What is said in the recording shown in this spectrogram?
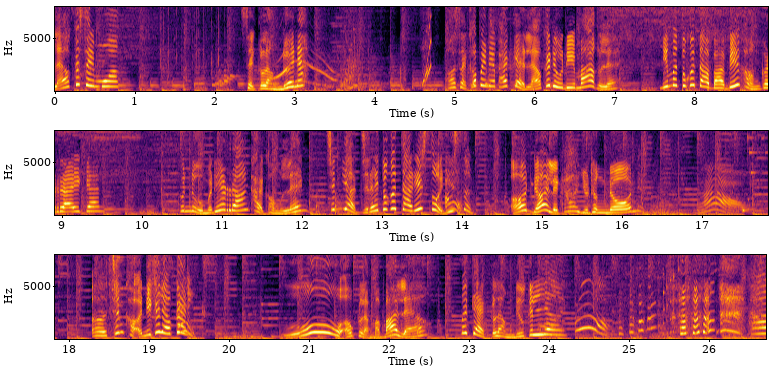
แล้วก็ใส่หมวก ใส่กล่องด้วยนะ พอใส่เข้าไปในแพ็กเกจแล้วก็ดูดีมากเลย นี่มันตุ๊กตาบาร์บี้ของใครกัน คุณหนูมาที่ร้านขายของเล่น ฉันอยากจะได้ตุ๊กตาที่สวยที่สุด เออได้เลยค่ะ อยู่ทางโน้น Wow. เออฉันขออันนี้ก็แล้วกันโอ้เอากลับมาบ้านแล้ว มาแกะกล่องดูกันเลยฮ่า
